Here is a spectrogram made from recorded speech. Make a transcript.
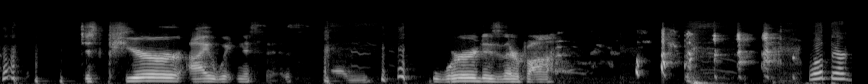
just pure eyewitnesses. Um, word is their bond. well, their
